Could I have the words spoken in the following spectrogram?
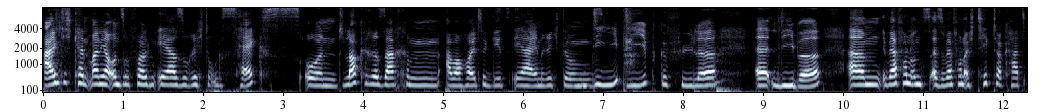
eigentlich kennt man ja unsere Folgen eher so Richtung Sex und lockere Sachen, aber heute geht es eher in Richtung Deep. Deep Gefühle, äh, Liebe. Ähm, wer von uns, also wer von euch TikTok hat,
